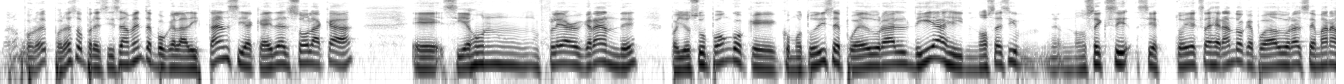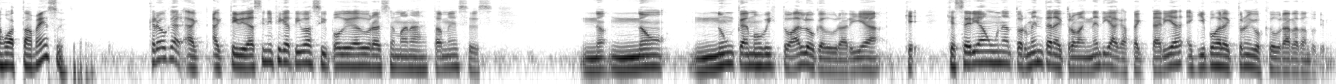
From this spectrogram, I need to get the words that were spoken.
Bueno, por, por eso, precisamente, porque la distancia que hay del Sol acá, eh, si es un flare grande, pues yo supongo que, como tú dices, puede durar días y no sé si, no sé si, si estoy exagerando que pueda durar semanas o hasta meses creo que actividad significativa sí podría durar semanas hasta meses. No, no, nunca hemos visto algo que duraría, que, que sería una tormenta electromagnética que afectaría equipos electrónicos que durara tanto tiempo.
